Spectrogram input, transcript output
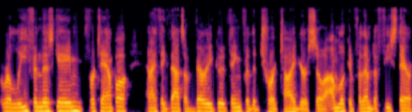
relief in this game for Tampa, and I think that's a very good thing for the Detroit Tigers. So I'm looking for them to feast there.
